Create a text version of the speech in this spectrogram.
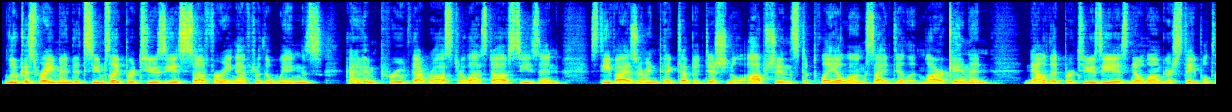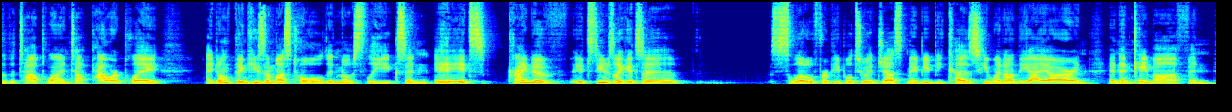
Lucas Raymond, it seems like Bertuzzi is suffering after the Wings kind of improved that roster last offseason. Steve Yzerman picked up additional options to play alongside Dylan Larkin, and now that Bertuzzi is no longer staple to the top line, top power play, I don't think he's a must hold in most leagues. And it's kind of, it seems like it's a slow for people to adjust, maybe because he went on the IR and, and then came off and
